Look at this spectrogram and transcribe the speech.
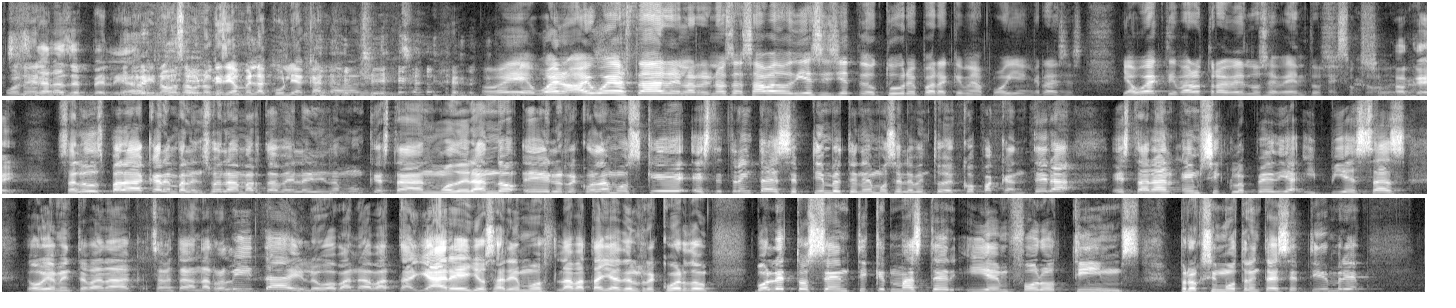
Ponen ganas de pelear. Reynosa, uno que se llame la Culiacana. Oye, bueno, ahí voy a estar en la Reynosa sábado 17 de octubre para que me apoyen, gracias. Ya voy a activar otra vez los eventos. Eso, cabrón. Ok. Saludos para Karen Valenzuela, Marta Vela y Lina Moon que están moderando. Eh, les recordamos que este 30 de septiembre tenemos el evento de Copa Cantera. Estarán Enciclopedia y piezas. Obviamente van a se aventar una rolita y luego van a batallar ellos. Haremos la batalla del recuerdo. Boletos en Ticketmaster y en Foro Teams. Próximo 30 de septiembre.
